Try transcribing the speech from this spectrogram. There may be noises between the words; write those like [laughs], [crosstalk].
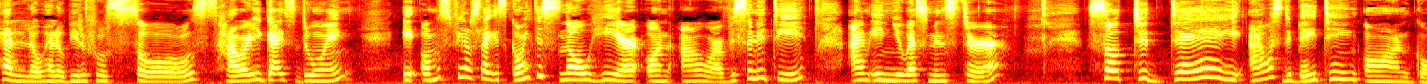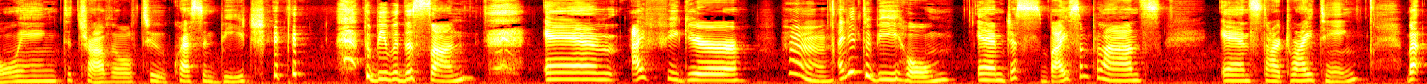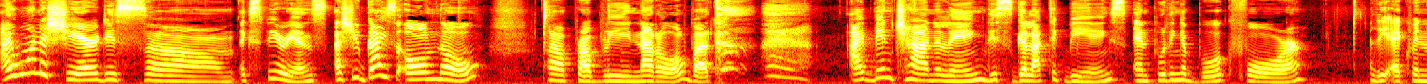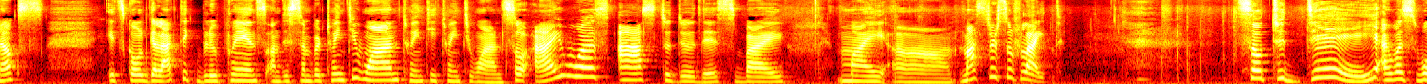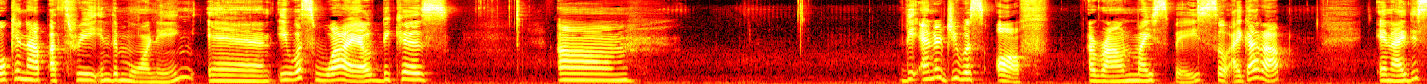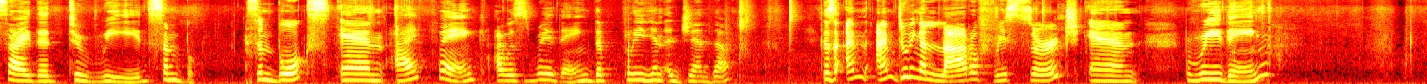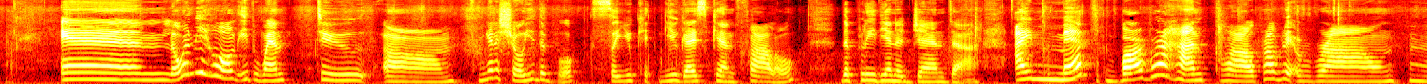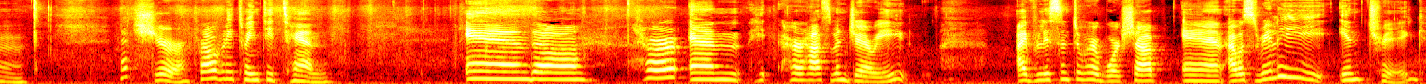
Hello, hello, beautiful souls. How are you guys doing? It almost feels like it's going to snow here on our vicinity. I'm in Westminster. So today I was debating on going to travel to Crescent Beach [laughs] to be with the sun. And I figure, hmm, I need to be home and just buy some plants and start writing. But I want to share this um, experience. As you guys all know, uh, probably not all, but [laughs] I've been channeling these galactic beings and putting a book for the equinox. It's called Galactic Blueprints on December 21, 2021. So I was asked to do this by my uh, Masters of Light so today I was woken up at three in the morning and it was wild because um, the energy was off around my space. So I got up and I decided to read some book, some books and I think I was reading the Pleiadian agenda because I'm I'm doing a lot of research and reading and lo and behold it went to um, i'm gonna show you the book so you can you guys can follow the pleiadian agenda. I met barbara hand clow probably around hmm, not sure probably 2010 and uh, her and her husband jerry i've listened to her workshop and i was really intrigued.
